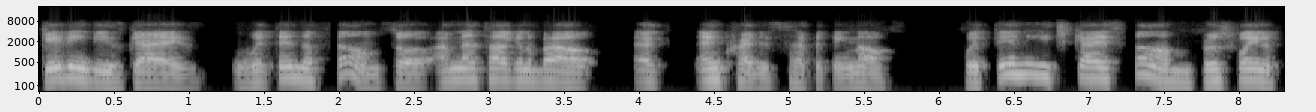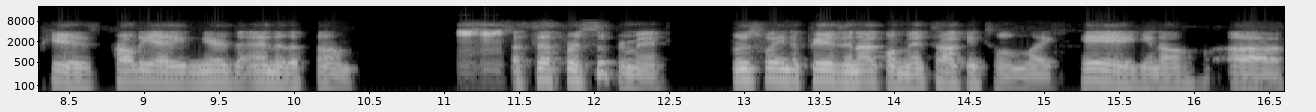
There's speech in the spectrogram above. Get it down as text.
getting these guys within the film. So I'm not talking about end credits type of thing. No, within each guy's film, Bruce Wayne appears probably near the end of the film, mm-hmm. except for Superman. Bruce Wayne appears in Aquaman talking to him like, "Hey, you know, uh,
